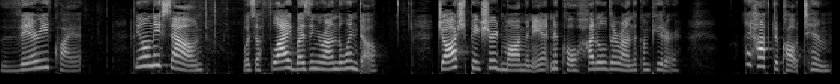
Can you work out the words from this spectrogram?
very quiet. The only sound was a fly buzzing around the window. Josh pictured Mom and Aunt Nicole huddled around the computer. I have to call Tim,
